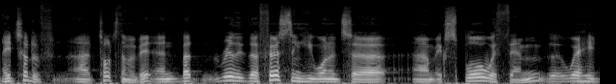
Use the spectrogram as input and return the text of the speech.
he sort of uh, talked to them a bit, and but really the first thing he wanted to um, explore with them, uh, where he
